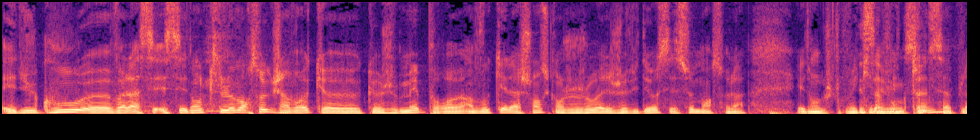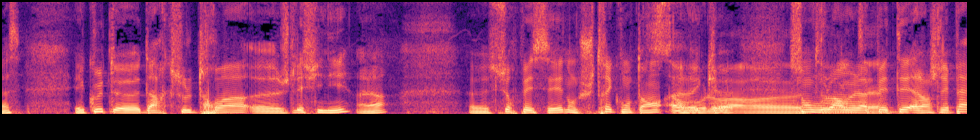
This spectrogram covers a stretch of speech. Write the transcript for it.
et du coup, euh, voilà, c'est donc le morceau que j'invoque, euh, que je mets pour invoquer la chance quand je joue à des jeux vidéo, c'est ce morceau-là. Et donc je trouvais qu'il avait fonctionne toute sa place. Écoute, euh, Dark Souls 3, euh, je l'ai fini, voilà. Euh, sur PC, donc je suis très content Sans avec vouloir, euh, sans te vouloir me la péter. Alors je l'ai pas,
